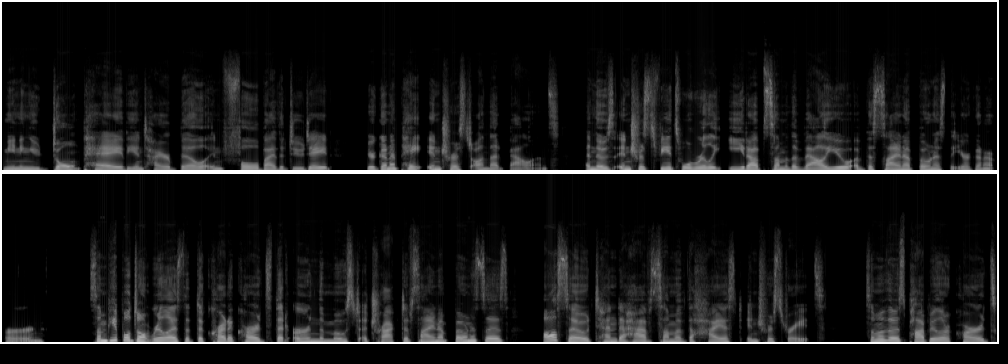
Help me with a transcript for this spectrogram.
meaning you don't pay the entire bill in full by the due date, you're going to pay interest on that balance. And those interest fees will really eat up some of the value of the sign up bonus that you're going to earn. Some people don't realize that the credit cards that earn the most attractive sign up bonuses also tend to have some of the highest interest rates. Some of those popular cards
